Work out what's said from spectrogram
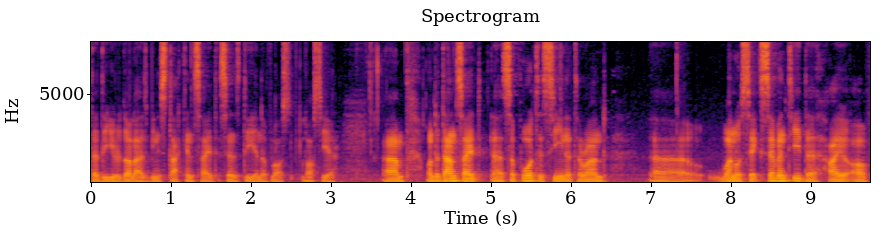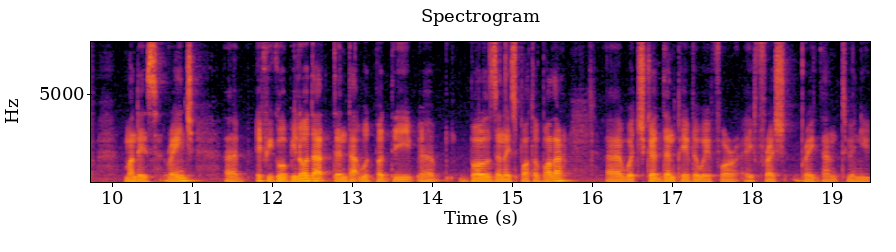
that the euro dollar has been stuck inside since the end of last last year. Um, on the downside, uh, support is seen at around uh, 106.70, the high of Monday's range. Uh, if we go below that, then that would put the uh, bulls in a spot of bother, uh, which could then pave the way for a fresh breakdown to a new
